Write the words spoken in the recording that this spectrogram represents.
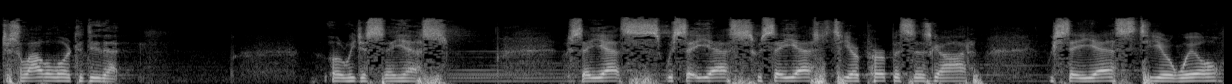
Just allow the Lord to do that. Lord, we just say yes. We say yes, we say yes, we say yes to your purposes, God. We say yes to your will.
